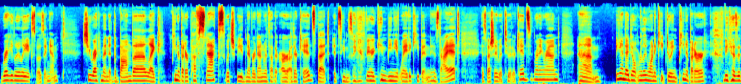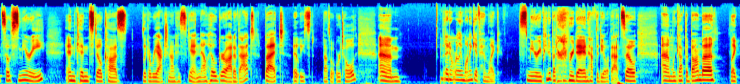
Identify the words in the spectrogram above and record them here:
regularly exposing him. She recommended the Bamba like peanut butter puff snacks, which we had never done with other our other kids, but it seems like a very convenient way to keep it in his diet, especially with two other kids running around. Um, and I don't really want to keep doing peanut butter because it's so smeary and can still cause like a reaction on his skin. Now he'll grow out of that, but at least that's what we're told. Um, but I don't really want to give him like smeary peanut butter every day and have to deal with that. So um, we got the Bamba like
